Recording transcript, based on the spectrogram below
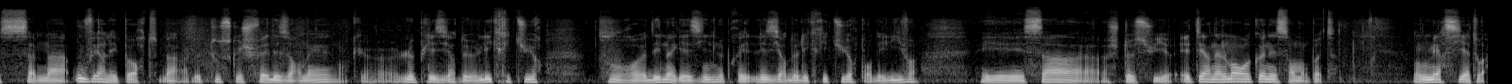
ça m'a ouvert les portes bah, de tout ce que je fais désormais. Donc, euh, le plaisir de l'écriture pour euh, des magazines, le plaisir de l'écriture pour des livres. Et ça, je te suis éternellement reconnaissant, mon pote. Donc merci à toi.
